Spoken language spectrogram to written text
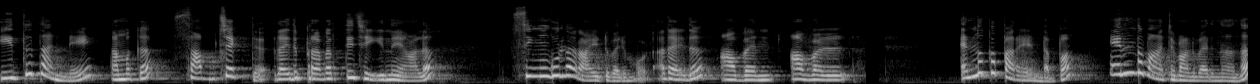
ഇത് തന്നെ നമുക്ക് സബ്ജക്റ്റ് അതായത് പ്രവൃത്തി ചെയ്യുന്നയാൾ സിംഗുലർ ആയിട്ട് വരുമ്പോൾ അതായത് അവൻ അവൾ എന്നൊക്കെ പറയേണ്ടപ്പം എന്ത് മാറ്റമാണ് വരുന്നതെന്ന്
